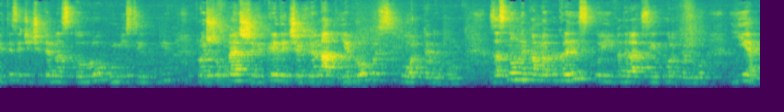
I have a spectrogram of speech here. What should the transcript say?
2014 року у місті Львів пройшов перший відкритий чемпіонат Європи з хортингу. Засновниками Української федерації хортингу є е,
